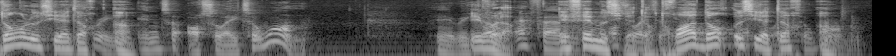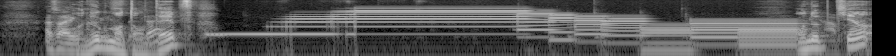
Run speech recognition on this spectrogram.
dans l'oscillateur 1. Et voilà, FM oscillateur 3 dans oscillateur 1. En augmentant depth, on obtient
